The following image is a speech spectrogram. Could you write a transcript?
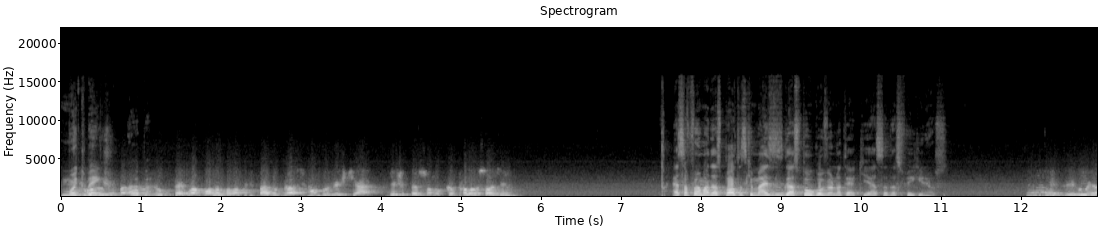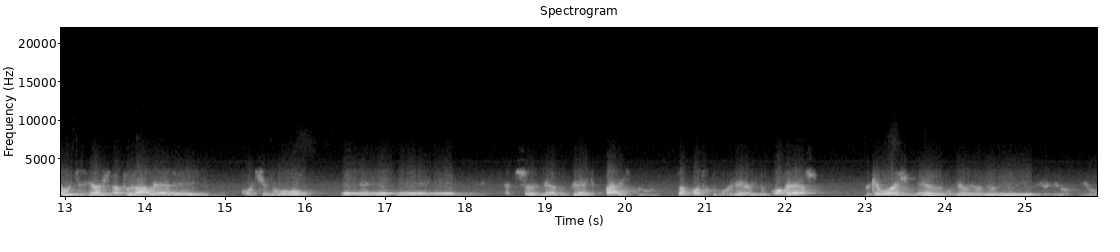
Muito bem. Opa. O jogo pegou a bola, coloca debaixo do braço e vão para o vestiário. Deixa o pessoal no campo falando sozinho. Essa foi uma das pautas que mais desgastou o governo até aqui, essa das fake news. Sim, é o desgaste natural. É, é, continuam é, é, é, é, absorvendo grande parte do, da pauta do governo e do Congresso. Porque hoje mesmo, eu, eu, eu, eu vi o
